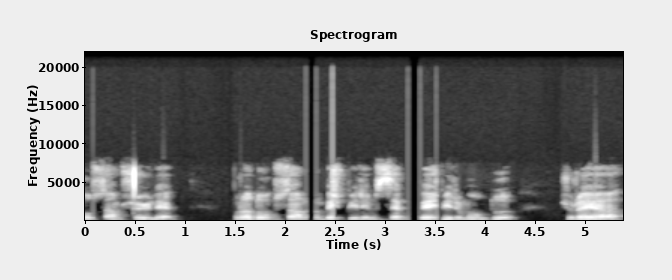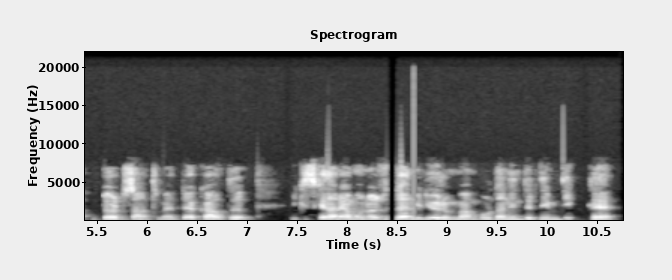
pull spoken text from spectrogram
olursam şöyle. Burada 95 birimse 5 birim oldu. Şuraya 4 santimetre kaldı. İkizkenar yamuğun özelliğini biliyorum ben. Buradan indirdiğim dikle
